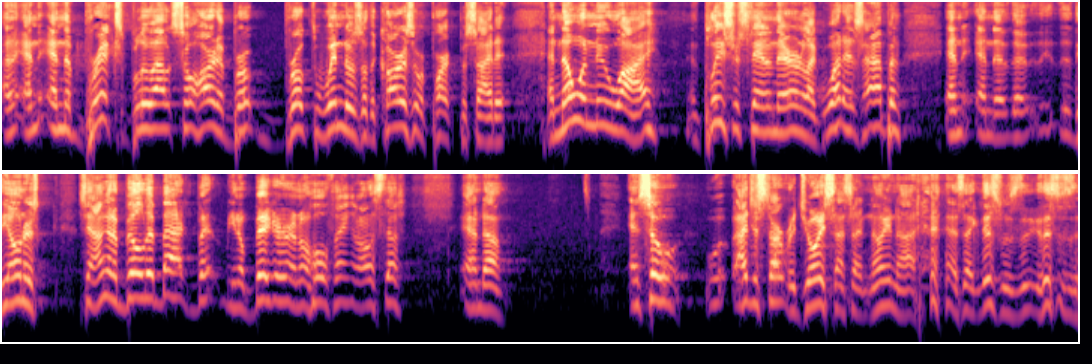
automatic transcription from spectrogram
and, and, and the bricks blew out so hard it broke, broke the windows of the cars that were parked beside it, and no one knew why. And police are standing there and like, what has happened? And, and the, the, the owner's saying, I'm going to build it back, but, you know, bigger and the whole thing and all this stuff. And, uh, and so I just start rejoicing. I said, No, you're not. I was like, this was this is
